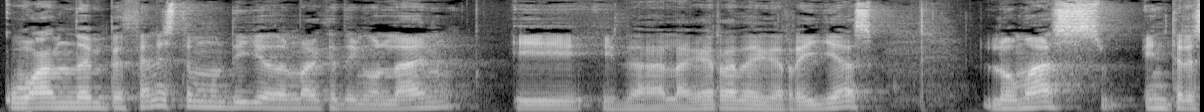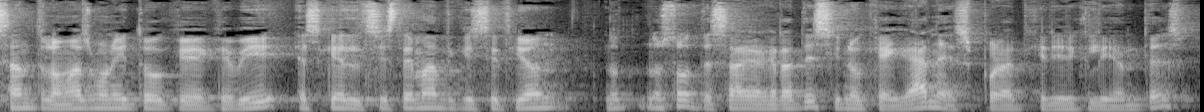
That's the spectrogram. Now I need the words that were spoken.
Cuando empecé en este mundillo del marketing online y, la, guerra de guerrillas, lo más interesante, lo más bonito que, vi es que el sistema de adquisición no, solo te salga gratis, sino que ganes por adquirir clientes.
